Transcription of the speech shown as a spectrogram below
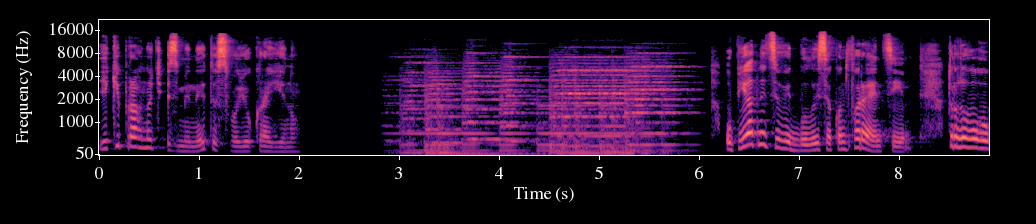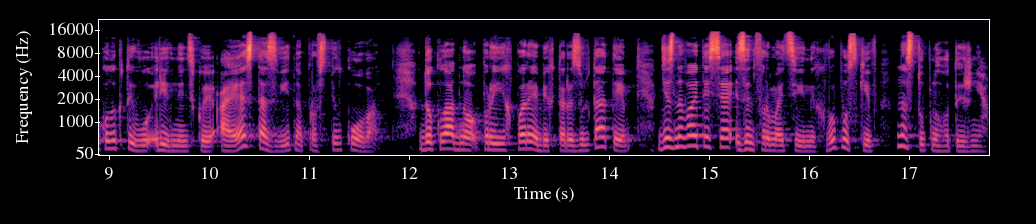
які прагнуть змінити свою країну. У п'ятницю відбулися конференції трудового колективу Рівненської АЕС та звітна профспілкова. Докладно про їх перебіг та результати дізнавайтеся з інформаційних випусків наступного тижня.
